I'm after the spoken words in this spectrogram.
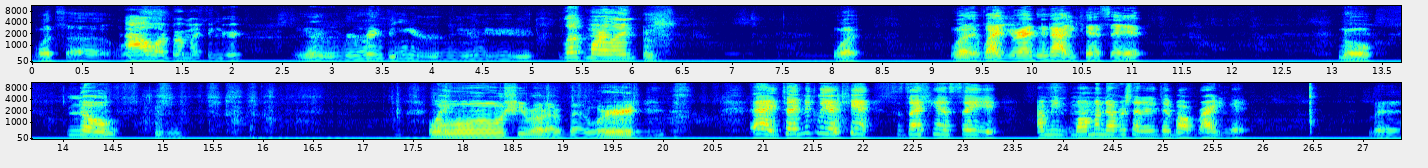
what's uh? What's, Ow! I burned my finger. Look, Marlon. what? What? Why are you writing it out? You can't say it. No. No. Oh, she wrote out a bad word. Hey, technically I can't since I can't say it. I mean, Mama never said anything about writing it. Man.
